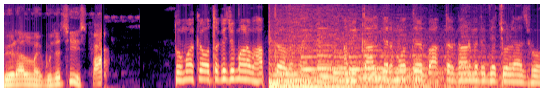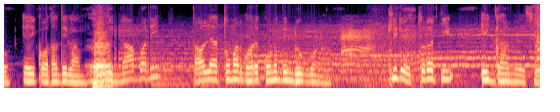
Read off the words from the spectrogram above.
বেড়াল নয় বুঝেছিস? তোমাকে অত কিছু মানে ভাবতে হবে না। আমি কালকের মধ্যে বাঘটার গান মেরে দিয়ে চলে আসব এই কথা দিলাম। যদি না পারি তাহলে আর তোমার ঘরে কোনোদিন ঢুকবো না। কি রে তোরা কি এই গান মেরেছে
